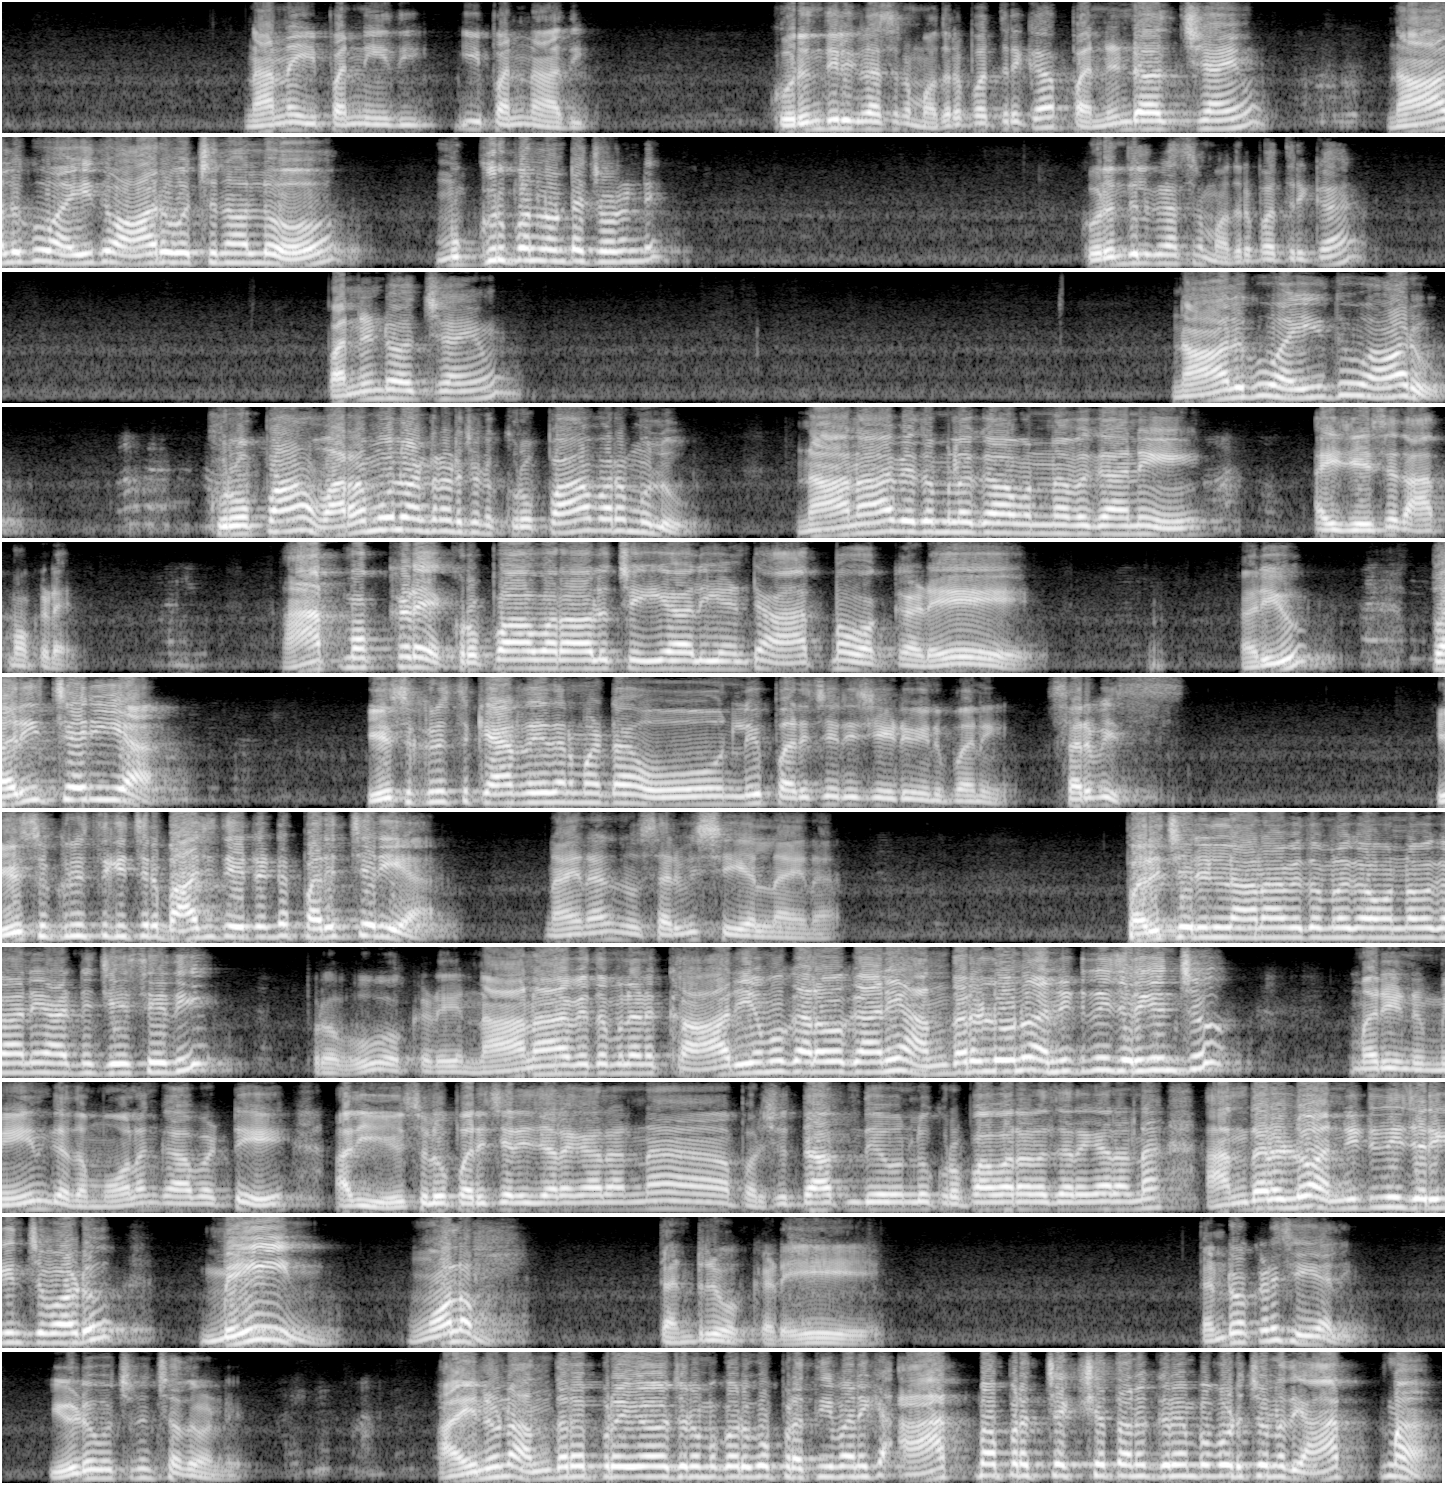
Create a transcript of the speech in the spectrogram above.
నాన్న ఈ పని ఇది ఈ పని నాది. కొరిందీలకు రాసిన మొదటి పత్రిక పన్నెండో అధ్యాయం నాలుగు ఐదు ఆరు వచనాల్లో ముగ్గురు పనులు ఉంటాయి చూడండి. కొరిందీలకు రాసిన మొదటి పత్రిక పన్నెండో అధ్యాయం. నాలుగు ఐదు ఆరు. కృపా వరములు అంటున్నాడు చూడు కృపా వరములు. నానా విధములుగా ఉన్నవి కానీ అవి చేసేది ఆత్మ ఒక్కడే. ఆత్మ ఒక్కడే కృపావరాలు చేయాలి అంటే ఆత్మ ఒక్కడే. మరియు పరిచర్య. యేసుక్రీస్తు కేటర్ ఏదనమాట ఓన్లీ పరిచర్య చేయడం ఈయన పని. సర్వీస్. యేసుక్రీస్తుకి ఇచ్చిన బాధ్యత ఏంటంటే పరిచర్య. నాయన నువ్వు సర్వీస్ చేయాలి నాయన. పరిచర్యలు నానా విధములుగా ఉన్నవి కానీ వాటిని చేసేది ప్రభు ఒక్కడే. నానా విధములైన కార్యము గలవు కానీ అందరిలోనూ అన్నిటినీ జరిగించు. మరి నువ్వు మెయిన్ కదా మూలం కాబట్టి అది యేసులో పరిచర్య జరగాలన్నా పరిశుద్ధాత్మ దేవునిలో కృపావరాలు జరగాలన్నా అందరిలో అన్నిటినీ జరిగించేవాడు మెయిన్ మూలం తండ్రి ఒక్కడే. తండ్రి ఒక్కడే చేయాలి. ఏడో వచ్చిన చదవండి. ఆయనను అందరి ప్రయోజనం కొరకు ప్రతివానికి ఆత్మ ప్రత్యక్షత అనుగ్రహింపబడుచున్నది. ఆత్మ.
